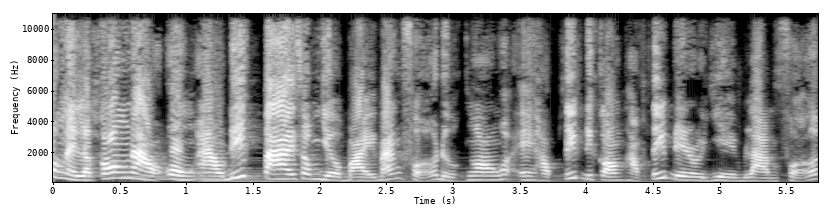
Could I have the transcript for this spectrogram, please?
con này là con nào ồn ào điếc tai xong giờ bày bán phở được ngon quá ê học tiếp đi con học tiếp đi rồi về làm phở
